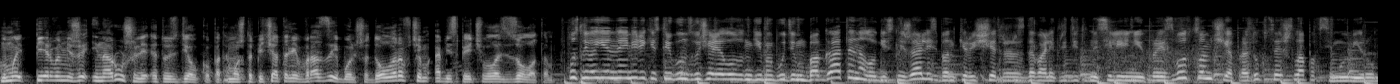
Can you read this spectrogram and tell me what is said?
Но мы первыми же и нарушили эту сделку, потому что печатали в разы больше долларов, чем обеспечивалось золотом. В послевоенной Америке с трибун звучали лозунги «Мы будем богаты», налоги снижались, банкиры щедро раздавали кредиты населению и производствам, чья продукция шла по всему миру.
